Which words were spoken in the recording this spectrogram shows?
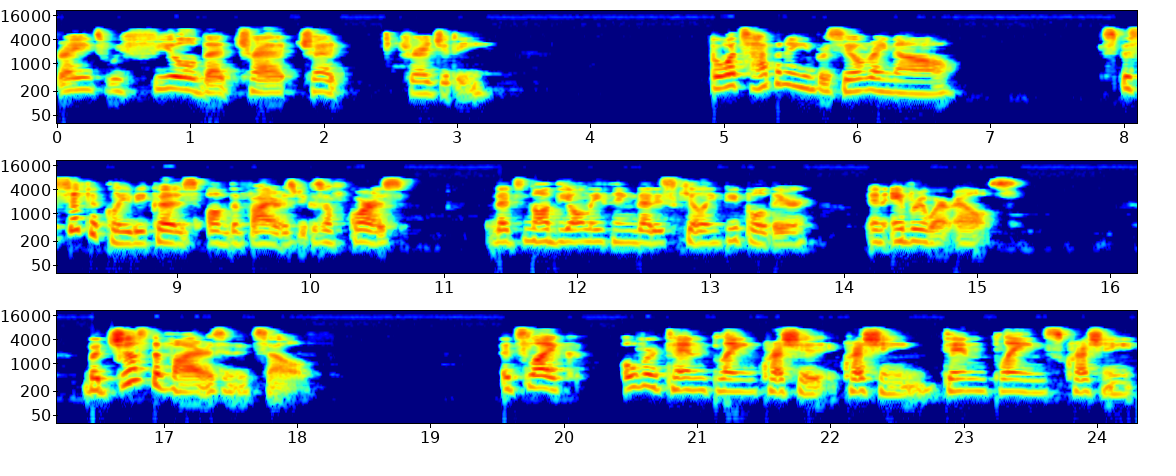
right? We feel that tra- tra- tragedy. But what's happening in Brazil right now, specifically because of the virus, because of course, that's not the only thing that is killing people there and everywhere else, but just the virus in itself. It's like over 10 plane crashing, crashing 10 planes crashing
